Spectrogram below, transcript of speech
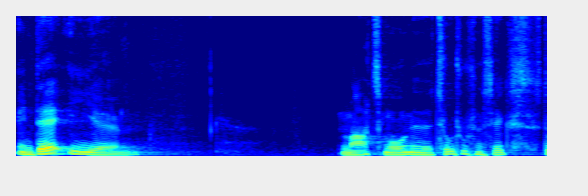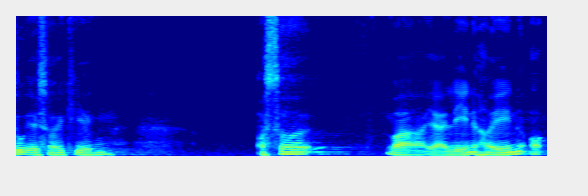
En dag i øh, marts måned 2006 stod jeg så i kirken, og så var jeg alene herinde, og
